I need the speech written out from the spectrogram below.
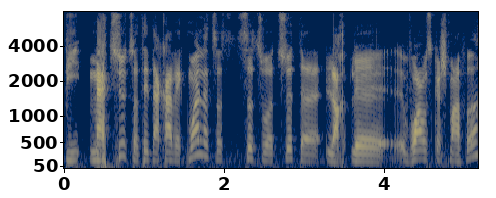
puis Mathieu, tu es d'accord avec moi, là, ça, tu vas tout de suite euh, voir où ce que je m'en vais.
